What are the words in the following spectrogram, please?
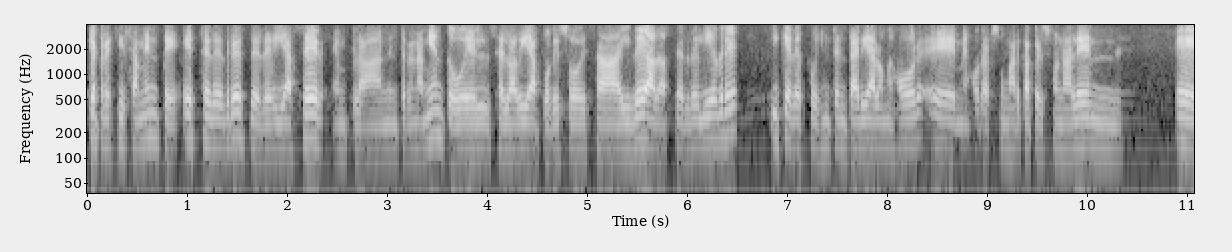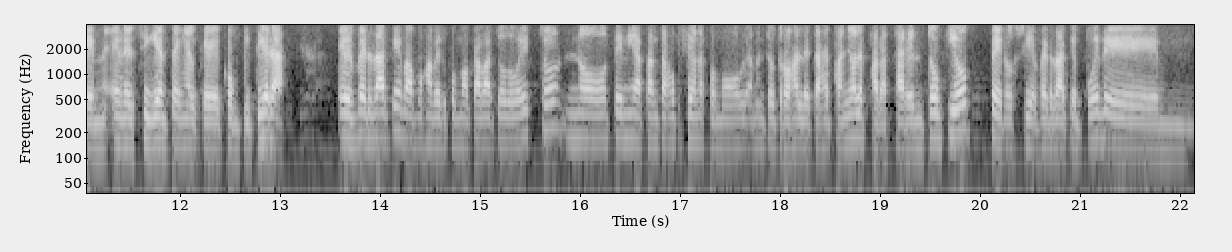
que precisamente este de Dresde debía ser en plan entrenamiento. Él se lo había por eso esa idea de hacer de liebre y que después intentaría a lo mejor eh, mejorar su marca personal en, en, en el siguiente en el que compitiera. Es verdad que vamos a ver cómo acaba todo esto. No tenía tantas opciones como obviamente otros atletas españoles para estar en Tokio, pero sí es verdad que puede mm,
